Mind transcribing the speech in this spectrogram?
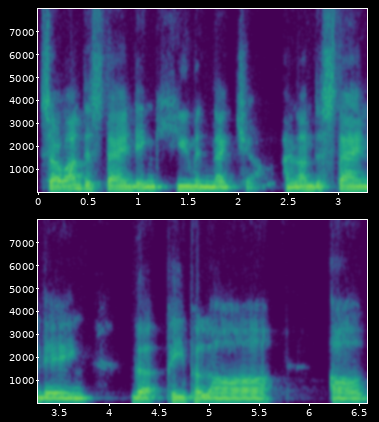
So understanding human nature and understanding that people are are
